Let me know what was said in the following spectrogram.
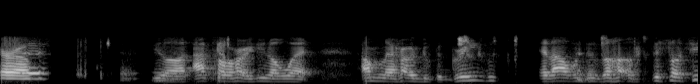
girl. You know, I told her, you know what? I'm gonna let her do the greeting, and I will do the host. So she,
